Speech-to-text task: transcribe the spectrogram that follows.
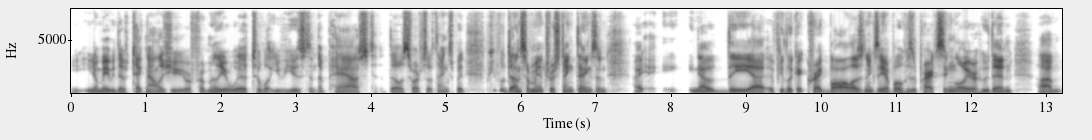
you know, maybe the technology you're familiar with to what you've used in the past, those sorts of things. But people have done some interesting things, and I, you know, the uh, if you look at Craig Ball as an example, who's a practicing lawyer who then um,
